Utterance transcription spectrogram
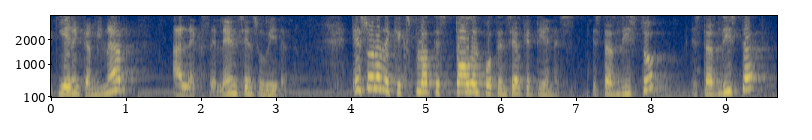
quieren caminar a la excelencia en su vida. Es hora de que explotes todo el potencial que tienes. ¿Estás listo? ¿Estás lista?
